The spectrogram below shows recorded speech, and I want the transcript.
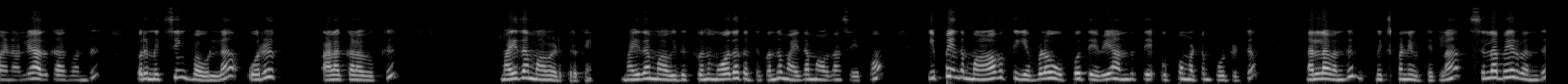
வேணும் இல்லையா? அதுக்காக வந்து ஒரு மிக்ஸிங் பவுலில் ஒரு அளக்களவுக்கு மைதா மாவு எடுத்திருக்கேன். மைதா மாவு இதுக்கு வந்து மோதகத்துக்கு வந்து மைதா மாவு தான் சேர்ப்போம். இப்போ இந்த மாவுக்கு எவ்வளோ உப்பு தேவையோ அந்த தே உப்பை மட்டும் போட்டுட்டு, நல்லா வந்து மிக்ஸ் பண்ணி விட்டுக்கலாம். சில பேர் வந்து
